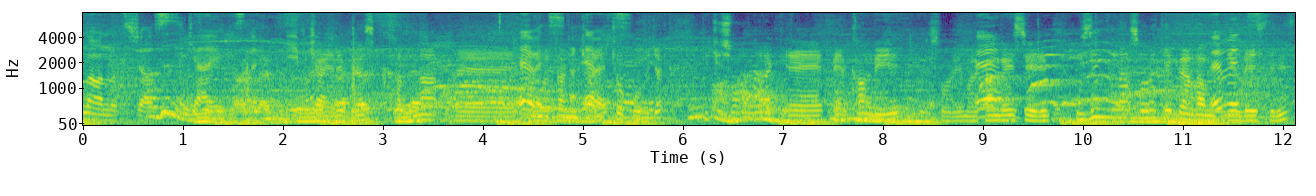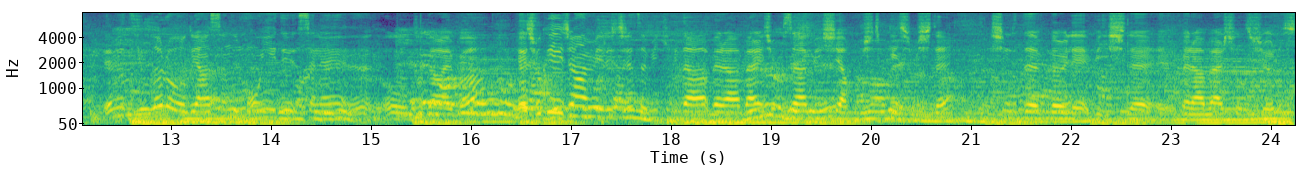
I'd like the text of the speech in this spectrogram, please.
onu anlatacağız hikayemizde. Hikayede biraz kadına e, Evet, anlatan hikaye evet. çok olacak. Peki son olarak e, Erkan Bey'i sorayım, Erkan Evet. Bey'i söyleyeyim. Uzun yıllar sonra tekrardan Evet. birlikteysiniz. Evet yıllar oldu yani sanırım 17 sene e, oldu galiba. Ya çok heyecan verici tabii ki bir daha beraber çok güzel bir iş yapmıştık geçmişte. Şimdi de böyle bir işle e, beraber çalışıyoruz.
